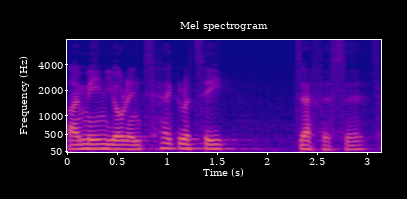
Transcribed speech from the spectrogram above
I mean your integrity deficit.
